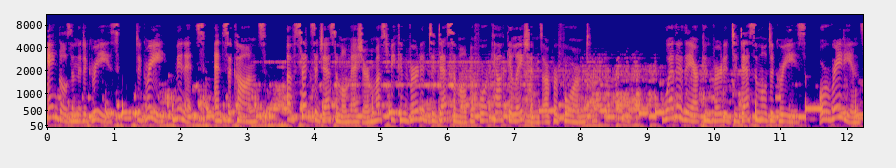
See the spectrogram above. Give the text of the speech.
Angles in the degrees, degree, minutes, and seconds of sexagesimal measure must be converted to decimal before calculations are performed. Whether they are converted to decimal degrees or radians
